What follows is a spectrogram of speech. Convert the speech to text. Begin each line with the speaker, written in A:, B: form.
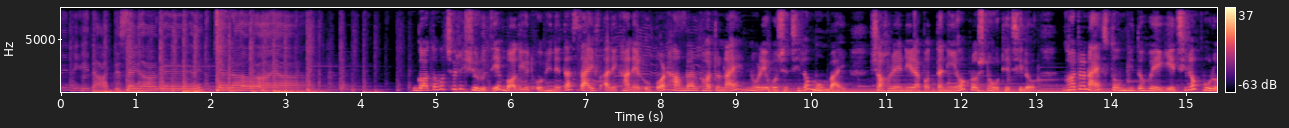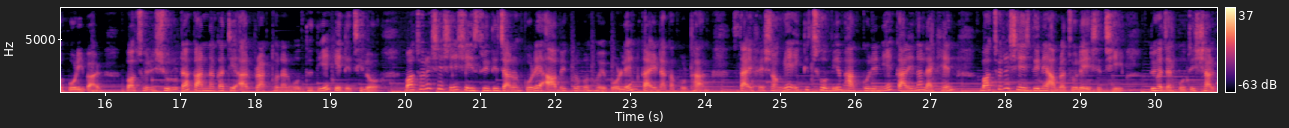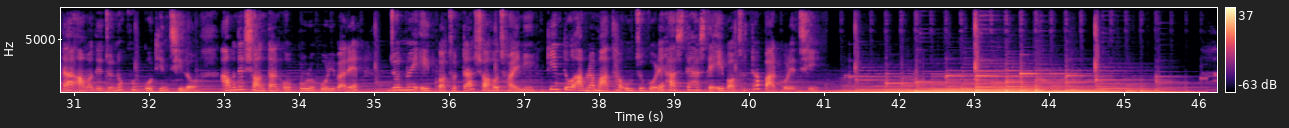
A: चांदनी रात से आगे चला आया।
B: গত বছরের শুরুতে বলিউড অভিনেতা সাইফ আলী খানের উপর হামলার ঘটনায় নড়ে বসেছিল মুম্বাই। শহরের নিরাপত্তা নিয়েও প্রশ্ন উঠেছিল। ঘটনায় স্তম্ভিত হয়ে গিয়েছিল পুরো পরিবার। বছরের শুরুটা কান্নাকাটি আর প্রার্থনার মধ্য দিয়ে কেটেছিল। বছরের শেষে সেই স্মৃতিচারণ করে আবেগপ্রবণ হয়ে পড়লেন কারিনা কাপুর খান। সাইফের সঙ্গে একটি ছবি ভাগ করে নিয়ে কারিনা লেখেন, বছরের শেষ দিনে আমরা চলে এসেছি। দুই হাজার পঁচিশ সালটা আমাদের জন্য খুব কঠিন ছিল। আমাদের সন্তান ও পুরো পরিবারের জন্যই এই বছরটা সহজ হয়নি। কিন্তু আমরা মাথা উঁচু করে হাসতে হাসতে এই বছরটা পার করেছি।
